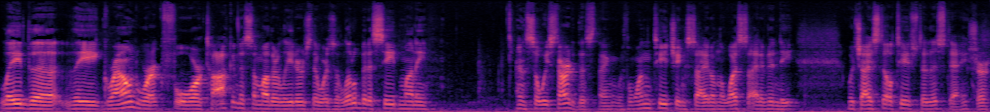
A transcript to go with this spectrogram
laid the the groundwork for talking to some other leaders. There was a little bit of seed money, and so we started this thing with one teaching site on the west side of Indy, which I still teach to this day. Sure.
